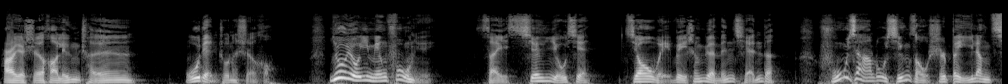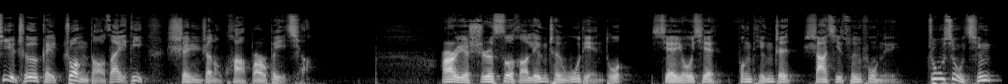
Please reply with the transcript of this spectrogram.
二月十号凌晨五点钟的时候，又有一名妇女在仙游县交委卫生院门前的福下路行走时，被一辆汽车给撞倒在地，身上的挎包被抢。二月十四号凌晨五点多，仙游县丰亭镇沙溪村妇女朱秀清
